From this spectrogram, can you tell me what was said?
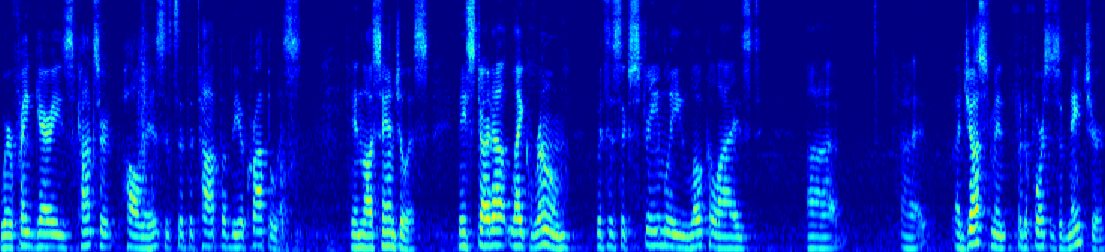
where Frank Gehry's concert hall is. It's at the top of the Acropolis in Los Angeles. They start out like Rome with this extremely localized uh, uh, adjustment for the forces of nature.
